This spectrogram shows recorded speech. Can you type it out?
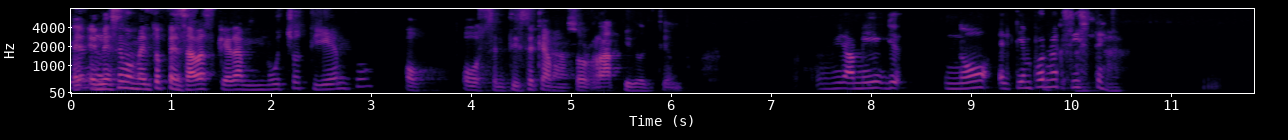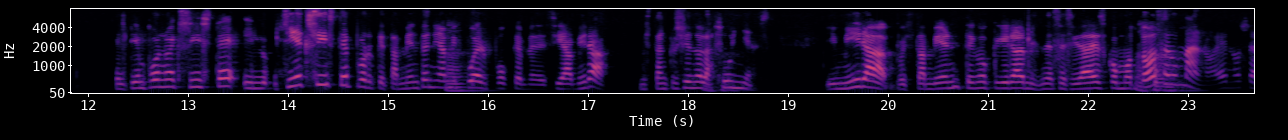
¿En ese momento pensabas que era mucho tiempo o, o sentiste que avanzó rápido el tiempo? Mira, a mí no, el tiempo no existe. El tiempo no existe y sí existe porque también tenía mi cuerpo que me decía, mira, me están creciendo las uñas. Y mira, pues también tengo que ir a mis necesidades como todo ser humano, ¿eh? No sé.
